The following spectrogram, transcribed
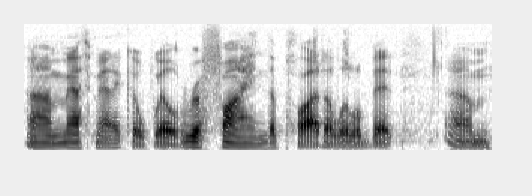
um, Mathematica will refine the plot a little bit. Um,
